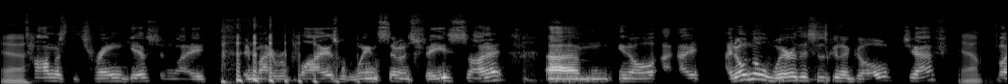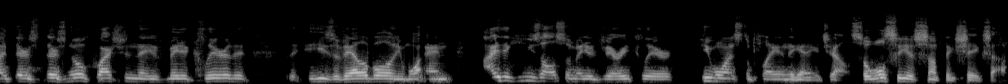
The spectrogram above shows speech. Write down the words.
yeah. Thomas the Train gifts in my in my replies with Wayne Simmonds' face on it. Um, you know, I I don't know where this is going to go, Jeff. Yeah. But there's there's no question they've made it clear that, that he's available and he want, and I think he's also made it very clear he wants to play in the NHL. So we'll see if something shakes up.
